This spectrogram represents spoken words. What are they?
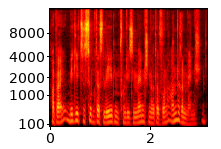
Aber mir geht es um das Leben von diesen Menschen oder von anderen Menschen.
